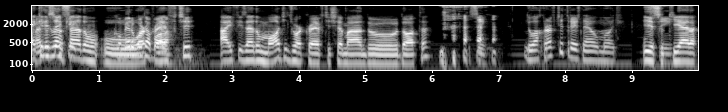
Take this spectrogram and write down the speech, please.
É Mas que eles lançaram o comeram muita Warcraft, aí fizeram um mod de Warcraft chamado Dota. Sim. Do Warcraft 3, né? O mod. Isso, Sim. que era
